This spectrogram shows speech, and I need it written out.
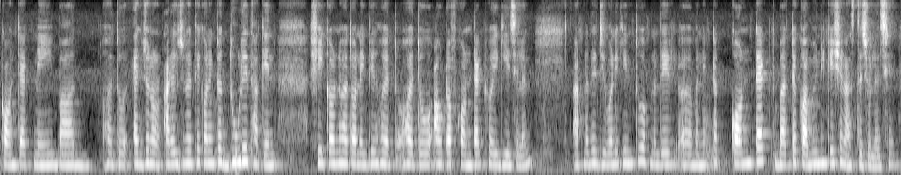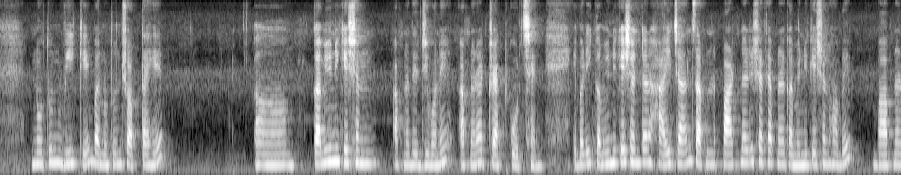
কন্ট্যাক্ট নেই বা হয়তো একজন আরেকজনের থেকে অনেকটা দূরে থাকেন, সেই কারণে হয়তো অনেক দিন হয়তো হয়তো আউট অফ কন্ট্যাক্ট হয়ে গিয়েছিলেন। আপনাদের জীবনে কিন্তু আপনাদের মানে একটা কন্ট্যাক্ট বা একটা কমিউনিকেশন আসতে চলেছে। নতুন উইকে বা নতুন সপ্তাহে কমিউনিকেশন আপনাদের জীবনে আপনারা অ্যাট্রাক্ট করছেন। এবার এই কমিউনিকেশনটার হাই চান্স আপনার পার্টনারের সাথে আপনার কমিউনিকেশন হবে বা আপনার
